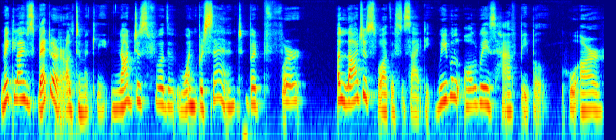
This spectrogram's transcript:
make lives better ultimately, not just for the 1%, but for a larger swath of society, we will always have people who are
